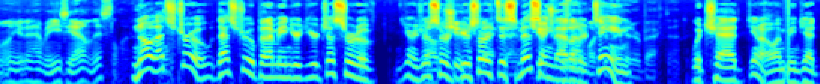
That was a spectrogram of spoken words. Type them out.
Well, you didn't have an easy out in this line. No, that's true. That's true. But I mean, you're you're just sort of you're just Well, sort of you're sort of dismissing that other much of a team, hitter back then. which had you know I mean you had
